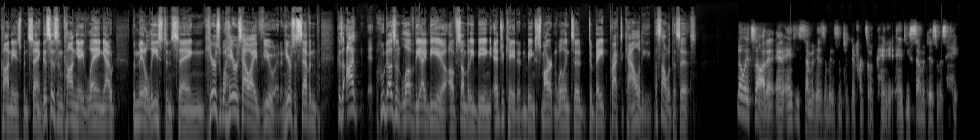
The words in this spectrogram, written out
Kanye's been saying. This isn't Kanye laying out the Middle East and saying, "Here's here's how I view it," and here's a seven. Because I, who doesn't love the idea of somebody being educated and being smart and willing to debate practicality? That's not what this is. No, it's not. And, and anti-Semitism isn't a difference of opinion. Anti-Semitism is hate,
